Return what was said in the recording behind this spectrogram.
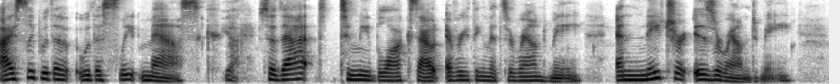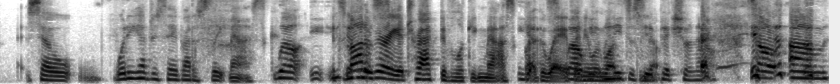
I sleep with a with a sleep mask. Yeah. So that to me blocks out everything that's around me and nature is around me. So what do you have to say about a sleep mask? Well, it's not a very attractive looking mask, by the way, if well, we- anyone we, wants need to, see know. a picture now. So, um,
